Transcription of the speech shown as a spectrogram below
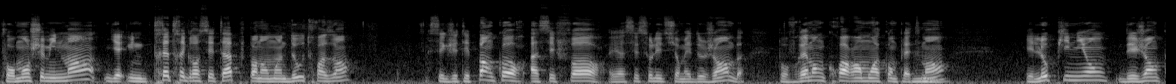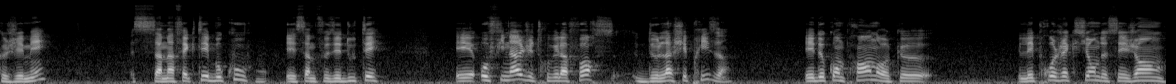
pour mon cheminement, il y a une très très grosse étape pendant au moins deux ou trois ans. C'est que j'étais pas encore assez fort et assez solide sur mes deux jambes pour vraiment croire en moi complètement. Et l'opinion des gens que j'aimais, ça m'affectait beaucoup et ça me faisait douter. Et au final, j'ai trouvé la force de lâcher prise et de comprendre que les projections de ces gens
